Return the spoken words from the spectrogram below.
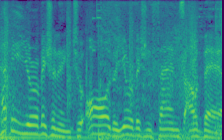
Happy Eurovisioning to all the Eurovision fans out there.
